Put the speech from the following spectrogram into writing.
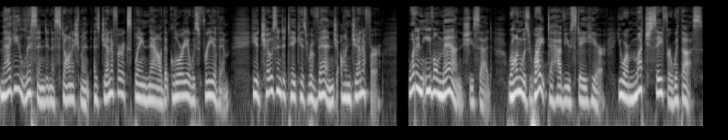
Maggie listened in astonishment as Jennifer explained now that Gloria was free of him. He had chosen to take his revenge on Jennifer. What an evil man, she said. Ron was right to have you stay here. You are much safer with us.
